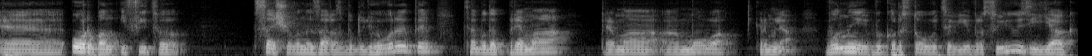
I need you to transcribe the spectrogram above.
е, Орбан і Фіцо, все, що вони зараз будуть говорити, це буде пряма, пряма е, мова Кремля. Вони використовуються в Євросоюзі як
